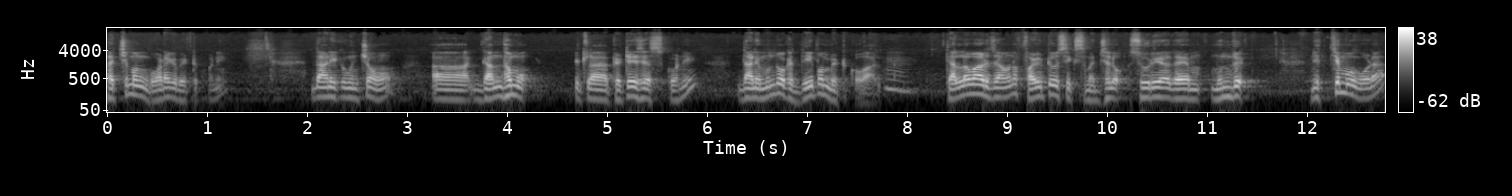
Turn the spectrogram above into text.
పశ్చిమం గోడకు పెట్టుకొని దానికి కొంచెం గంధము ఇట్లా పెట్టేసేసుకొని దాని ముందు ఒక దీపం పెట్టుకోవాలి. తెల్లవారుజామున ఫైవ్ టు సిక్స్ మధ్యలో సూర్యోదయం ముందు నిత్యము కూడా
